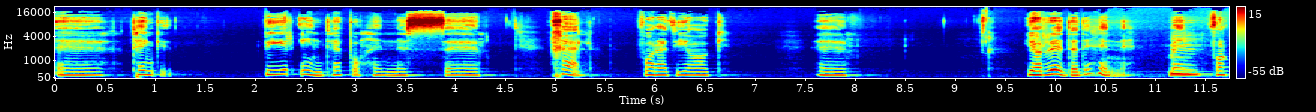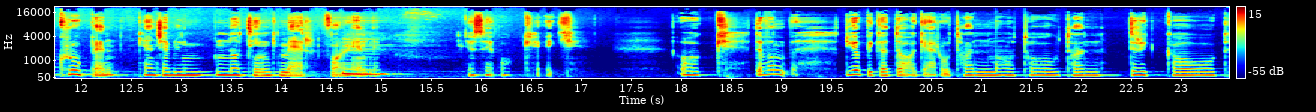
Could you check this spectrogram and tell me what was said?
eh, tänk, ber inte på hennes eh, själ för att jag eh, jag räddade henne. Men för kroppen kanske blir någonting mer för henne. Jag säger okej. Och det var jobbiga dagar utan mat och utan dricka och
